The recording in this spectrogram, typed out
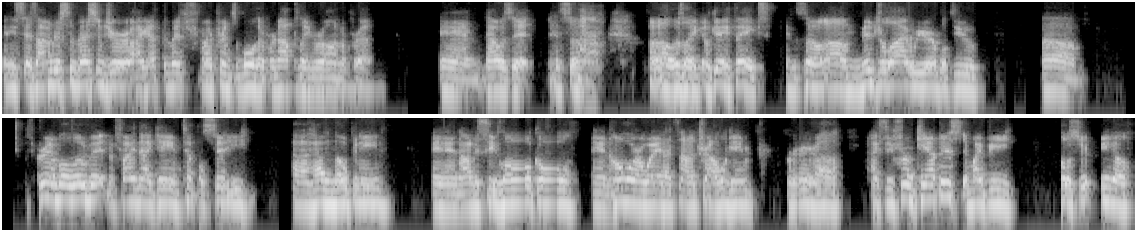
And he says, I'm just the messenger. I got the message from my principal that we're not playing Rio Hondo Prep. And that was it. And so uh, I was like, okay, thanks. And so um, mid July, we were able to um, scramble a little bit and find that game. Temple City uh, had an opening, and obviously local and home or away. That's not a travel game. We're uh, actually from campus. It might be closer, you know,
